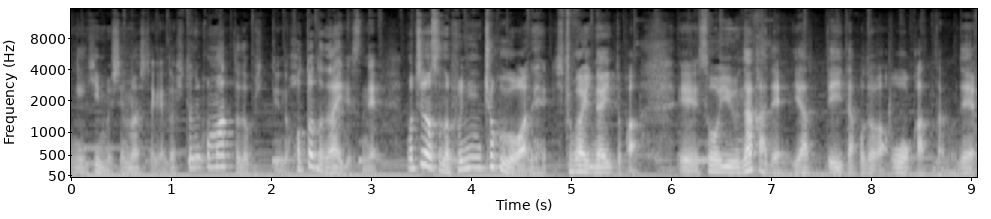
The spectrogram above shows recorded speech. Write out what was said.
勤務してましたけど人に困った時っていうのはほとんどないですね。もちろんその赴任直後はね 人がいないとか、えー、そういう中でやっていたことが多かったので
